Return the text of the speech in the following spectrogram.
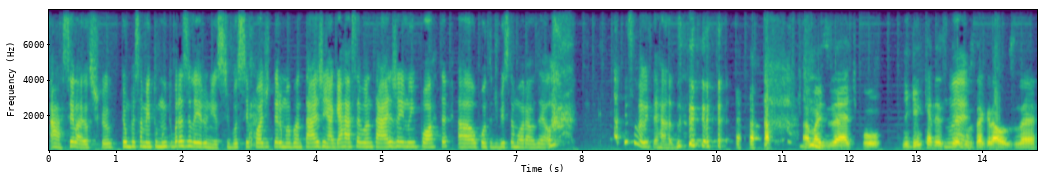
Ah, sei lá, eu acho que eu tenho um pensamento muito brasileiro nisso. Se você pode ter uma vantagem, agarrar essa vantagem, não importa ah, o ponto de vista moral dela. Isso foi muito errado. ah, mas é, tipo, ninguém quer descer é? alguns degraus, né?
